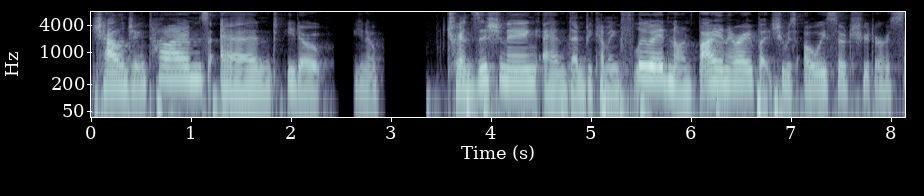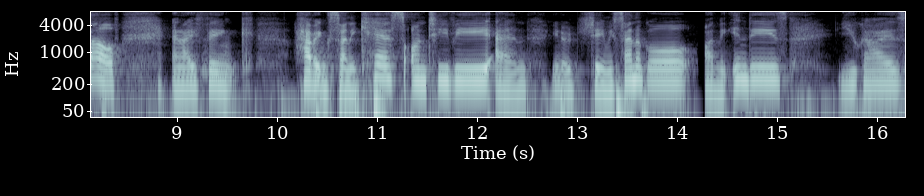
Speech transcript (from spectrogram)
challenging times and, you know, you know, transitioning and then becoming fluid, non-binary, but she was always so true to herself. And I think having Sonny Kiss on TV and, you know, Jamie Senegal on the indies, you guys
